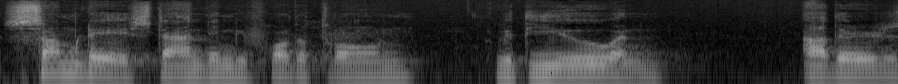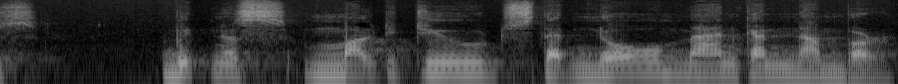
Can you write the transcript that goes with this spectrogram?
someday standing before the throne with you and others, witness multitudes that no man can number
